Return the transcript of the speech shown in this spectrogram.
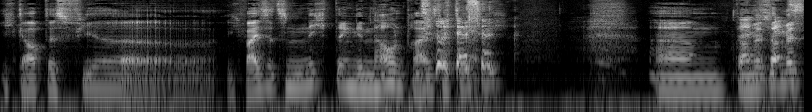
ich glaube, das vier, ich weiß jetzt nicht den genauen Preis tatsächlich. ähm, damit, damit,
